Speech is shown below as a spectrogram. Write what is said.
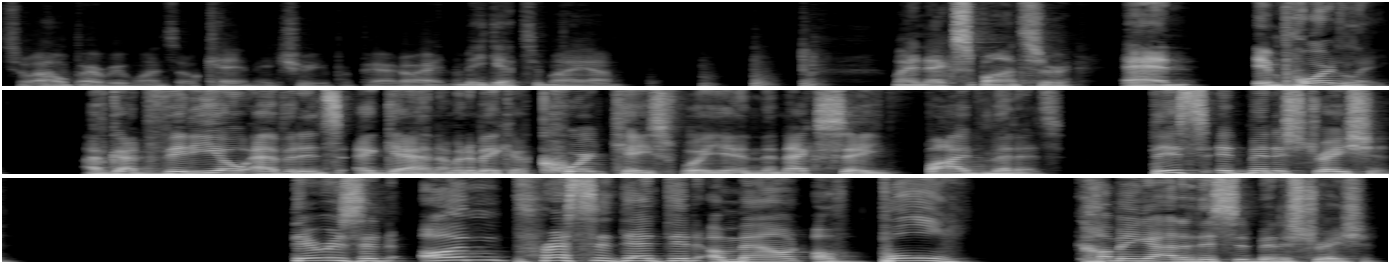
So I hope everyone's okay. Make sure you're prepared. All right, let me get to my um, my next sponsor. And importantly, I've got video evidence again. I'm going to make a court case for you in the next, say, five minutes. This administration, there is an unprecedented amount of bull coming out of this administration.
